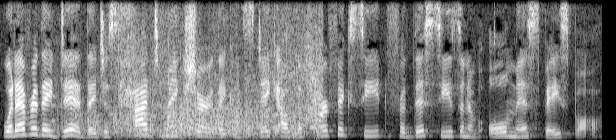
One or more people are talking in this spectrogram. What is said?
Whatever they did, they just had to make sure they could stake out the perfect seat for this season of Ole Miss baseball.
